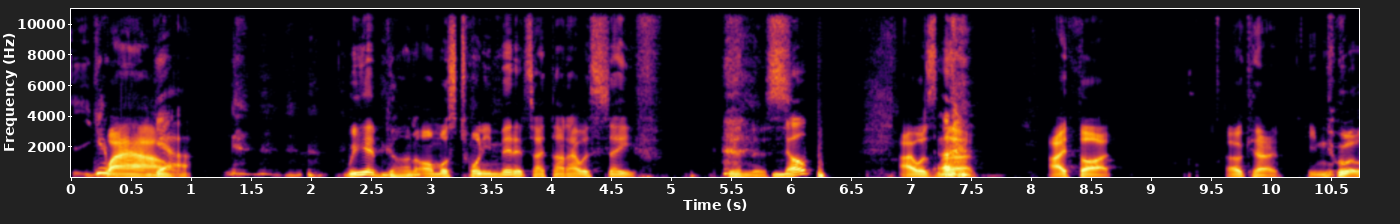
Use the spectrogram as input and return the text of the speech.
Yeah, Wow. Yeah. We had gone almost 20 minutes. I thought I was safe. Goodness. Nope. I was not. I thought, okay, he knew a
